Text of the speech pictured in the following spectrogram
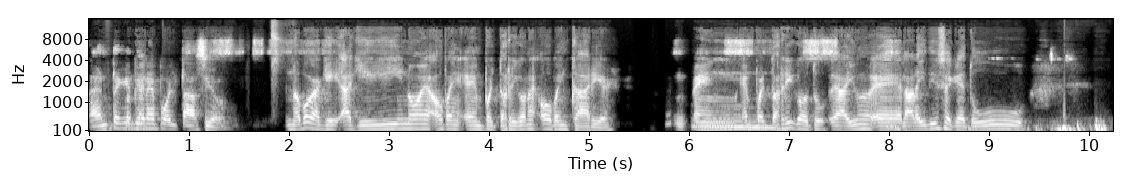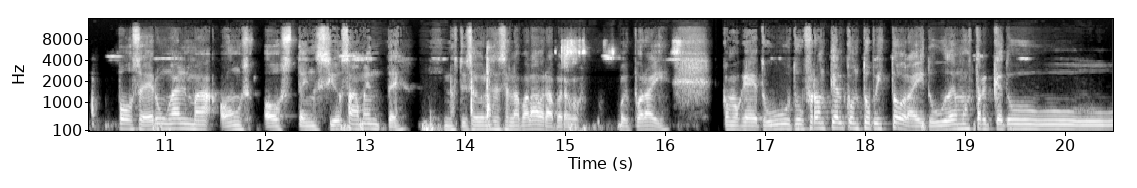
La gente que Porque- tiene portación. no, porque aquí, aquí no es open, en Puerto Rico no es open carrier. En, en Puerto Rico tú, hay un- eh, la ley dice que tú poseer un arma os- ostenciosamente, no estoy seguro si esa es la palabra, pero voy por ahí, como que tú, tú frontear con tu pistola y tú demostrar que tú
